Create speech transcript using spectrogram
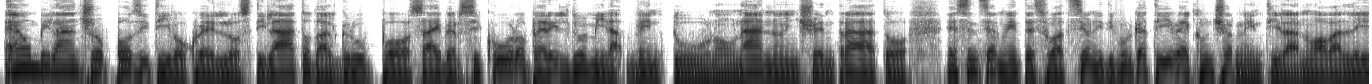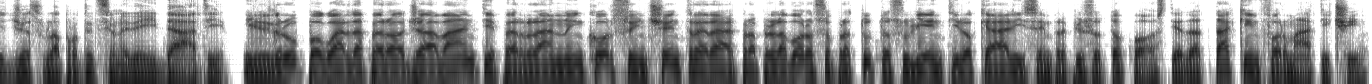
È un bilancio positivo quello stilato dal gruppo Cybersicuro per il 2021, un anno incentrato essenzialmente su azioni divulgative concernenti la nuova legge sulla protezione dei dati. Il gruppo guarda però già avanti e per l'anno in corso incentrerà il proprio lavoro soprattutto sugli enti locali sempre più sottoposti ad attacchi informatici.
